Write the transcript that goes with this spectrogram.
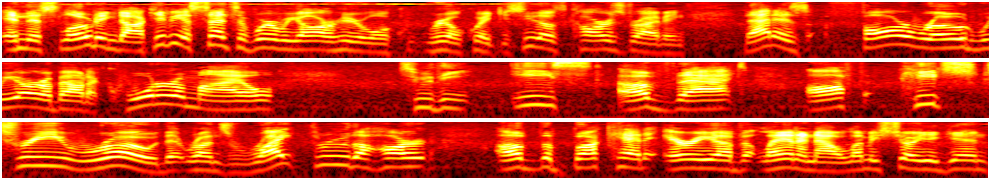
in this loading dock. Give you a sense of where we are here real quick. You see those cars driving? That is Pharr Road. We are about a quarter of a mile to the east of that off Peachtree Road that runs right through the heart of the Buckhead area of Atlanta. Now, let me show you again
